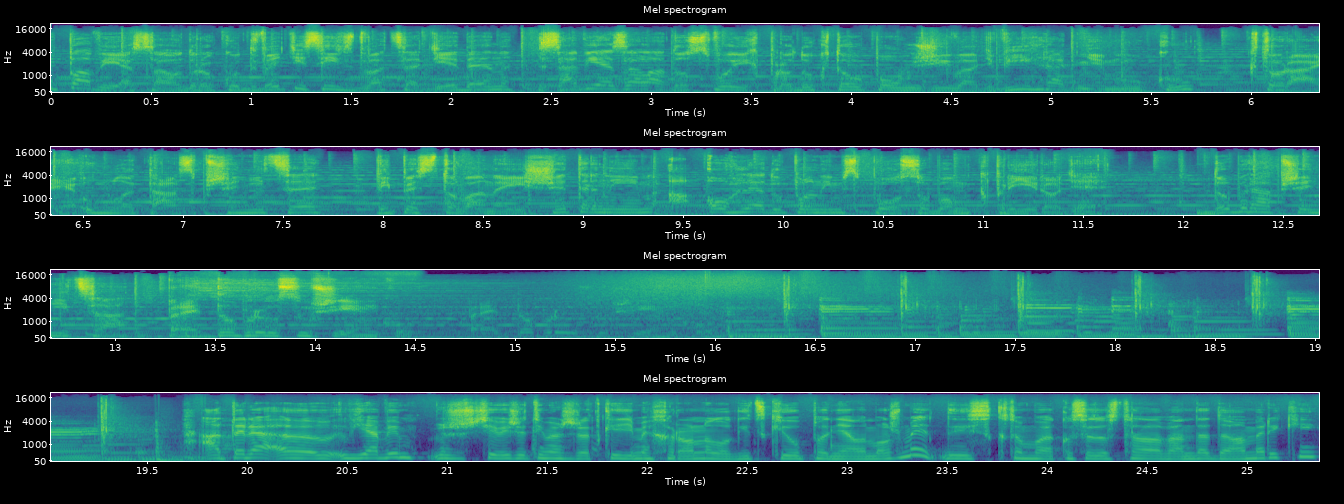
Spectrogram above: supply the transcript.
Opavia sa od roku 2021 zaviazala do svojich produktov používať výhradne múku, ktorá je umletá z pšenice, vypestovanej šetrným a ohľaduplným spôsobom k prírode. Dobrá pšenica pre dobrú sušienku. A teda, e, ja viem, že ešte vieš, že ty máš rád, keď ideme chronologicky úplne, ale môžeme ísť k tomu, ako sa dostala Vanda do Ameriky?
